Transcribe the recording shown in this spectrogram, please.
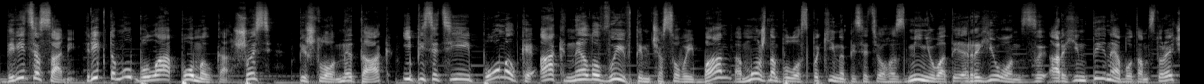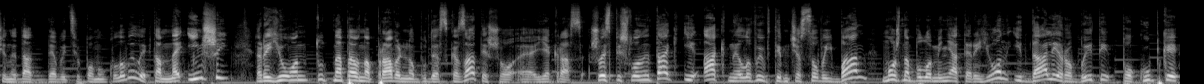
Дивіться самі, рік тому була помилка, щось. Пішло не так, і після цієї помилки АК не ловив тимчасовий бан. Можна було спокійно після цього змінювати регіон з Аргентини або там з Туреччини, да, де ви цю помилку ловили, там на інший регіон. Тут, напевно, правильно буде сказати, що е, якраз щось пішло не так, і АК не ловив тимчасовий бан. Можна було міняти регіон і далі робити покупки,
